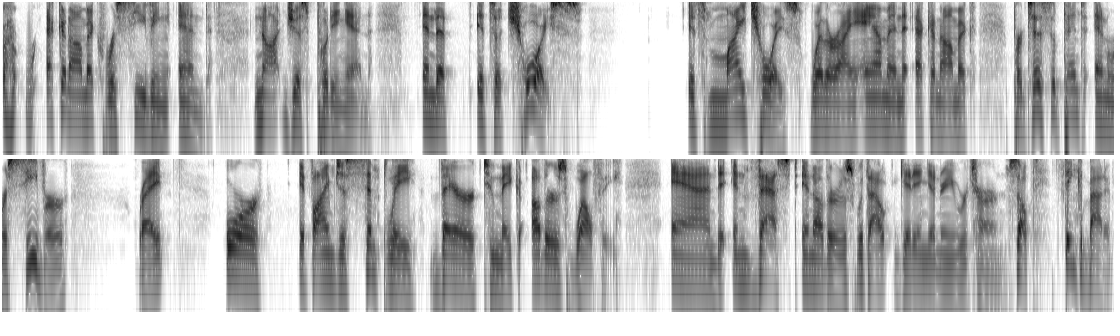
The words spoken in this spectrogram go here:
economic receiving end, not just putting in. And that it's a choice. It's my choice whether I am an economic participant and receiver, right? Or if I'm just simply there to make others wealthy and invest in others without getting any return. So think about it.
